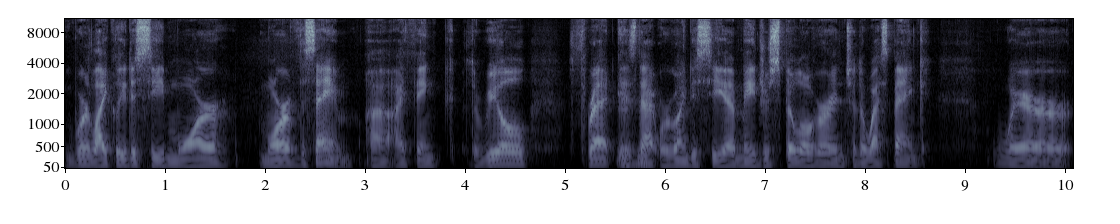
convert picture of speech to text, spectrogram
we're likely to see more more of the same. Uh, I think the real threat mm-hmm. is that we're going to see a major spillover into the West Bank, where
